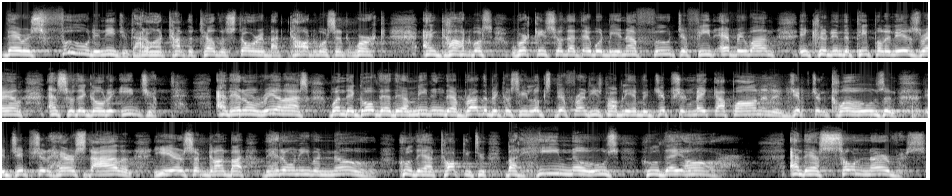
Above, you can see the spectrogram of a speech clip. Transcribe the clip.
There is food in Egypt. I don't have time to tell the story, but God was at work and God was working so that there would be enough food to feed everyone, including the people in Israel. And so they go to Egypt. And they don't realize when they go there, they're meeting their brother because he looks different. He's probably have Egyptian makeup on and Egyptian clothes and Egyptian hairstyle, and years have gone by. They don't even know who they are talking to, but he knows who they are. And they're so nervous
